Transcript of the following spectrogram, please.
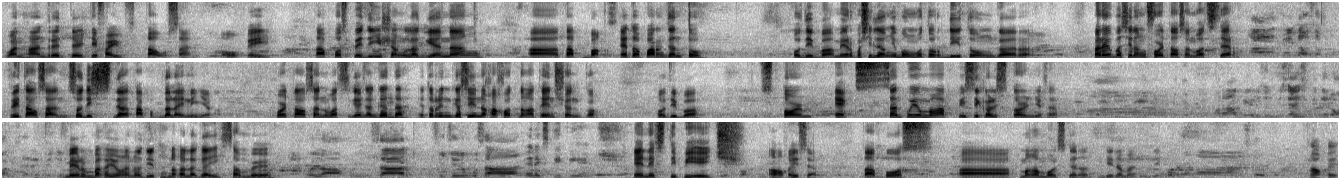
135. 135,000. Okay. Tapos pwede niyo siyang lagyan ng ah, top box. Ito, parang ganito. O, di ba? Meron pa silang ibang motor dito ang gara. Pareho ba silang 4,000 watts, sir? Ah, 3,000. 3,000. So this is the top of the line niya. 4,000 watts, guys. Ang ganda. Ito rin kasi yung nakakot ng attention ko. O, di ba? Storm X. Saan po yung mga physical store niya, sir? Yun. Luzon, Visayas, Mindoro kami sir. Eh. Medyo Meron ba kayong ano dito nakalagay somewhere? wala ako eh. Sa, switch nyo po sa NXTPH. NXTPH. Okay, sir. Tapos, ah, mga malls, ganon? Hindi naman. Hindi po, mga store po. Okay.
